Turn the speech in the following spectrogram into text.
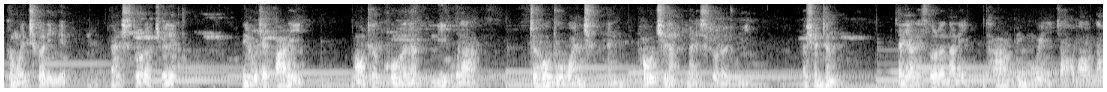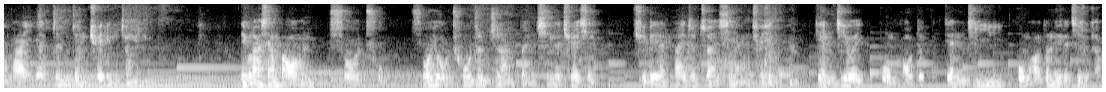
更为彻底地与亚里士多德决裂，例如在巴黎，奥特库尔的尼古拉之后就完全抛弃了亚里士多德主义，他宣称。在亚里士多德那里，他并未找到哪怕一个真正确定的证明。尼古拉想把我们所处所有出自自然本性的确信，区别来自自然信仰的确信，奠基为不矛盾、奠基不矛盾律的基础上，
